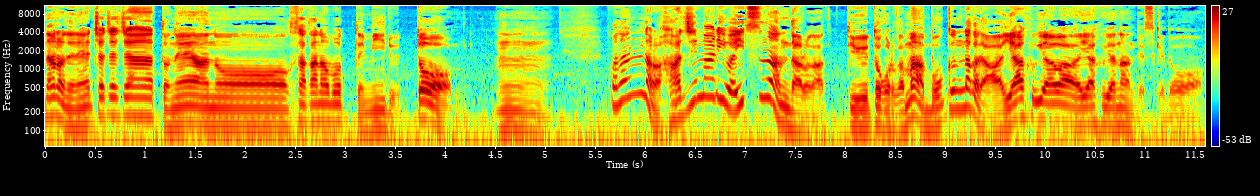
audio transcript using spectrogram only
なのでね、ちゃちゃちゃーっとね、あのー、遡ってみると、うん、これなんだろう、始まりはいつなんだろうなっていうところが、まあ僕の中であやふやはあやふやなんですけど、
